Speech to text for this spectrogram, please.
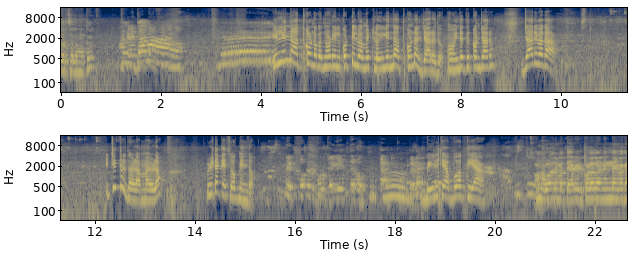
ತೋರಿಸಲ್ಲ ಮುಖ? ಇಲ್ಲಿಂದ ಹತ್ಕೊಂಡು ಹೋಗೋದು ನೋಡಿ ಇಲ್ಲಿ ಕೊಟ್ಟಿಲ್ವ ಮೆಟ್ಲು? ಇಲ್ಲಿಂದ ಹತ್ಕೊಂಡು ಅಲ್ಲಿ ಜಾರೋದು. ಹ್ಞೂ ಹಿಂದೆ ತಿರ್ಕೊಂಡು ಜಾರು. ಜಾರು ಇವಾಗ. ಈ ಚಿತ್ರದವಳ ಅಮ್ಮ ಇವಳು. ಉಲ್ಟಾ ಕೇಸ್ ಹೋಗಿ ನಿಂದು. ಬೀಳ್ತಿ ಹಬ್ಬ ಹೋಗ್ತೀಯಾ ಹೋದ್ರೆ ಮತ್ತೆ ಯಾರು ಹಿಡ್ಕೊಳ್ಳಲ್ಲ ನಿನ್ನ ಇವಾಗ?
